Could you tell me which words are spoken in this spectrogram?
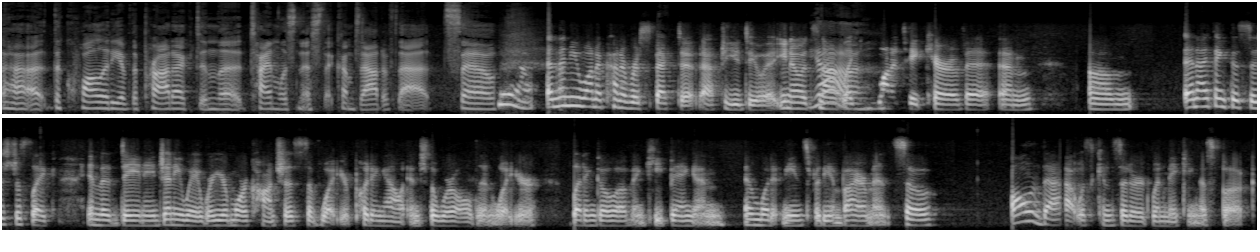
Uh, the quality of the product and the timelessness that comes out of that. So, Yeah. And then you want to kind of respect it after you do it. You know, it's not like you want to take care of it and um and I think this is just like in the day and age anyway where you're more conscious of what you're putting out into the world and what you're letting go of and keeping and and what it means for the environment. So all of that was considered when making this book.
